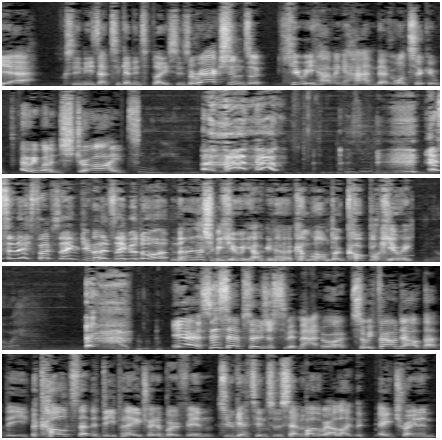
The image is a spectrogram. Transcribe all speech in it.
Yeah, because he needs that to get into places. The reactions to Hughie having a hand, everyone took it very well in stride. Yes, it is. I've saved you. Let's save your daughter. No, that should be Hughie hugging her. Come on, don't cockblock Hughie. What? Yes, this episode is just a bit mad, alright? So we found out that the, the cults that the Deep and A Train are both in to get into the Seven. By the way, I like the A Train and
